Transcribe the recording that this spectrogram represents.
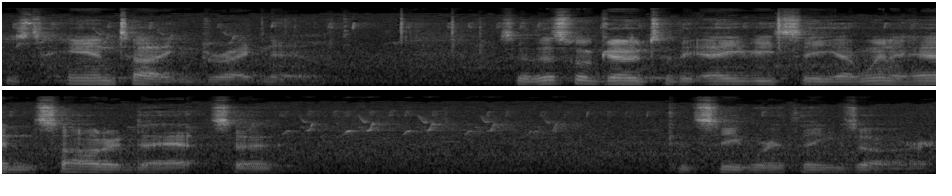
Just hand tightened right now. So this will go to the AVC. I went ahead and soldered that so you can see where things are.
